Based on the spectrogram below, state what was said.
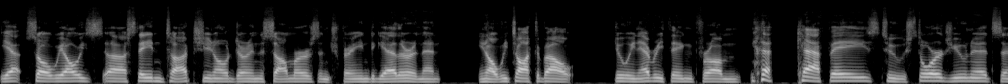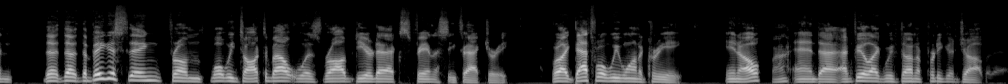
yeah. So we always uh, stayed in touch, you know, during the summers and trained together. And then, you know, we talked about doing everything from cafes to storage units. And the, the, the biggest thing from what we talked about was Rob Dyrdek's Fantasy Factory. We're like, that's what we want to create, you know? Right. And uh, I feel like we've done a pretty good job of that.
